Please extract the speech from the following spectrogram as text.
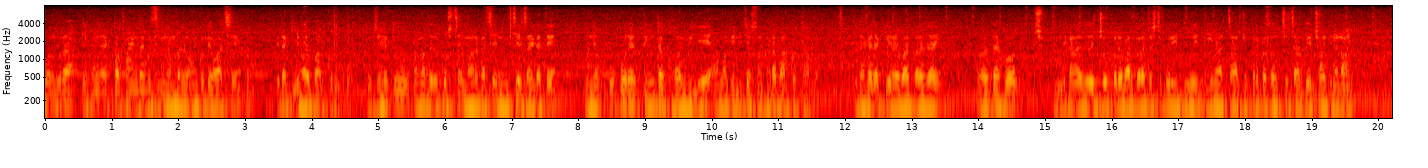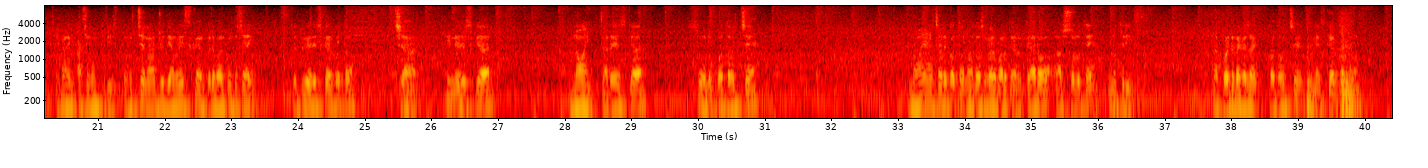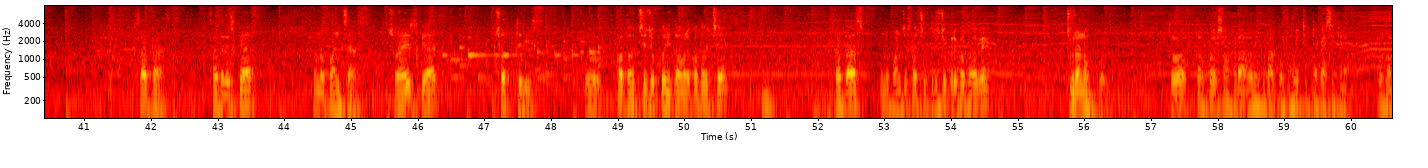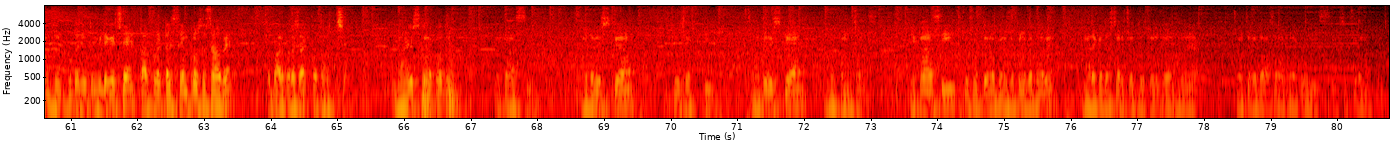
বন্ধুরা, এখানে একটা ফাইন্ড দ্য মিসিং নাম্বারের অঙ্ক দেওয়া আছে। এটা কীভাবে বার করব? তো যেহেতু আমাদের কোশ্চেন মার্ক আছে নিচের জায়গাতে মানে উপরের তিনটা ঘর মিলিয়ে আমাকে নিচের সংখ্যাটা বার করতে হবে। তো দেখা যাক কীভাবে বার করা যায়। দেখো, এখানে যদি যোগ করে বার করার চেষ্টা করি, দুই, তিন আর চার, যোগ করে কত হচ্ছে? চার, দুই, ছয়, তিনে নয়। এখানে আছে উনত্রিশ। তো হচ্ছে না, যদি আমরা স্কোয়ার করে বার করতে চাই, তো দুইয়ের স্কোয়ার কত? চার। তিনের স্কোয়ার নয়। চারের স্কোয়ার ষোলো, কত হচ্ছে? নয় আর চারে কত? নয়, দশ, এগারো, বারো, তেরো। তেরো আর ষোলোতে উনত্রিশ। তারপর এটা দেখা যাক কত হচ্ছে। তিন স্কোয়ার কত? সাতাশ। সাতের স্কোয়ার উনপঞ্চাশ। ছয়ের স্কোয়ার ছত্রিশ। তো কত হচ্ছে যোগ করি তো আমরা কত হচ্ছে? সাতাশ, উনপঞ্চাশ আর ছত্রিশ যোগ করে কত হবে? চুরানব্বই। তো তারপরে সংখ্যাটা আমাদেরকে বার করতে হবে ঠিকঠাক আছে কিনা। প্রথম দুটো যেহেতু মিলে গেছে তারপরে একটা সেম প্রসেসে হবে। তো বার করা যাক কত হচ্ছে। নয়ের স্কোয়ার কত? একাশি আটের স্কোয়ার চৌষট্টি। সাতের স্কোয়ার উনপঞ্চাশ একাশি চৌষট্টি যোগ করলে কত হবে? নয় একে দশ, চারে চোদ্দ চোদ্দ হবে এক। ছয়, চারে দশ, আর আঠারো উনিশ, একশো চুরানব্বই।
